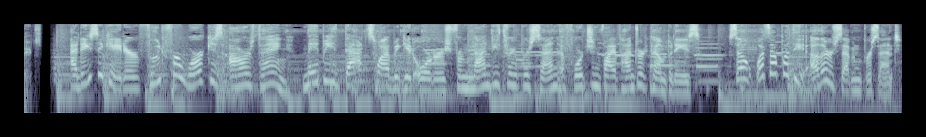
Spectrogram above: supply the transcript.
states. At ezCater, food for work is our thing. Maybe that's why we get orders from 93% of Fortune 500 companies. So, what's up with the other 7%?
